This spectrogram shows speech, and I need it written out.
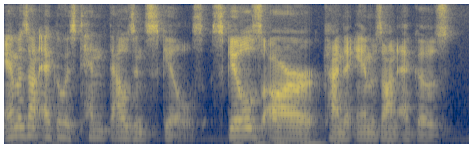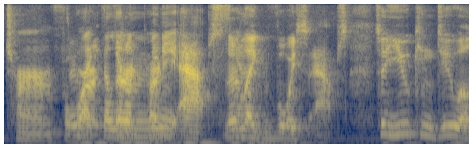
Amazon Echo has 10,000 skills. Skills are kind of Amazon Echo's term for like the little third-party mini apps. apps, They're yeah. like voice apps. So you can do a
